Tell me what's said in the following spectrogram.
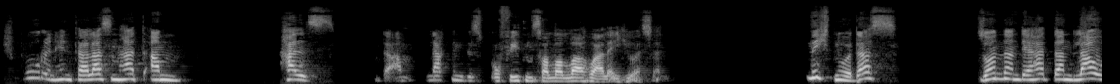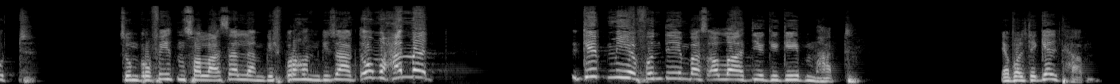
Spuren hinterlassen hat am Hals oder am Nacken des Propheten sallallahu alaihi wasallam. Nicht nur das, sondern der hat dann laut zum Propheten sallallahu alaihi wasallam gesprochen und gesagt, oh Muhammad, gib mir von dem, was Allah dir gegeben hat. Er wollte Geld haben.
